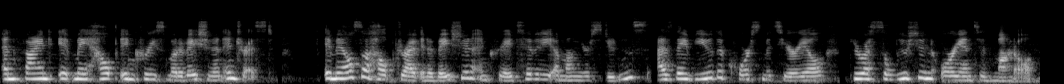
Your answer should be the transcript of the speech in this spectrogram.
and find it may help increase motivation and interest. It may also help drive innovation and creativity among your students as they view the course material through a solution oriented model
